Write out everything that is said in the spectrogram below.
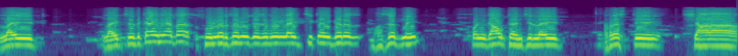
लाइट लाईटचं तर काय नाही आता सोलर चालू आहे, त्याच्यामुळे लाईटची काही गरज भासत नाही. पण गावठांची लाइट रस्ते शाळा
